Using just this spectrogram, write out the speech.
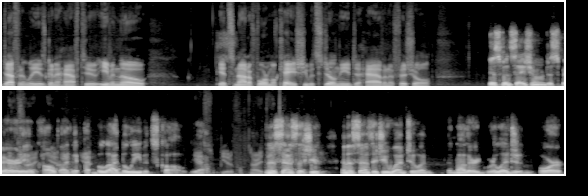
definitely is going to have to, even though it's not a formal case, she would still need to have an official dispensation from disparity right, cult. Yeah, I, think, yeah. I, I, believe it's called. Yeah, yes, beautiful. All right. In the sense that you, in the sense that you went to an, another religion or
